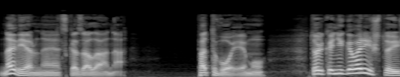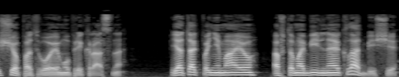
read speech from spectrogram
«Наверное», — сказала она. «По-твоему. Только не говори, что еще по-твоему прекрасно. Я так понимаю, автомобильное кладбище».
